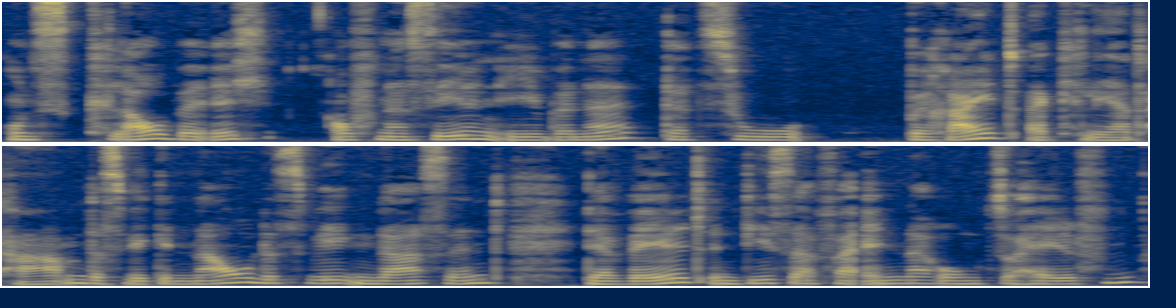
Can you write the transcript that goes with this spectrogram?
uns, glaube ich, auf einer Seelenebene dazu bereit erklärt haben, dass wir genau deswegen da sind, der Welt in dieser Veränderung zu helfen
